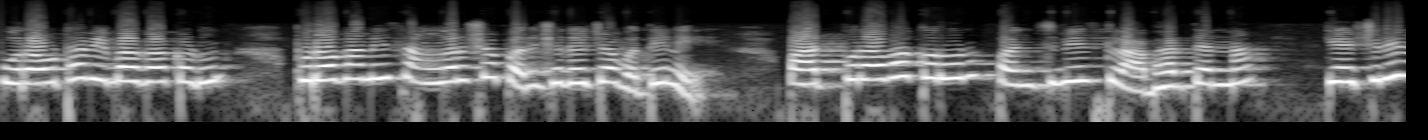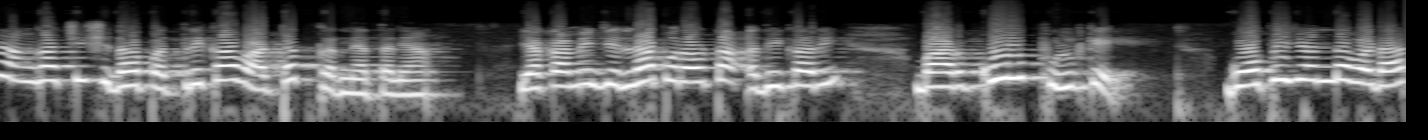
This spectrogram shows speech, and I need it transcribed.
पुरवठा विभागाकडून पुरोगामी संघर्ष परिषदेच्या वतीने पाठपुरावा करून पंचवीस लाभार्थ्यांना केशरी रंगाची शिधापत्रिका वाटप करण्यात आल्या. या कामी जिल्हा पुरवठा अधिकारी बारकुल फुलके गोपीचंद वडार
